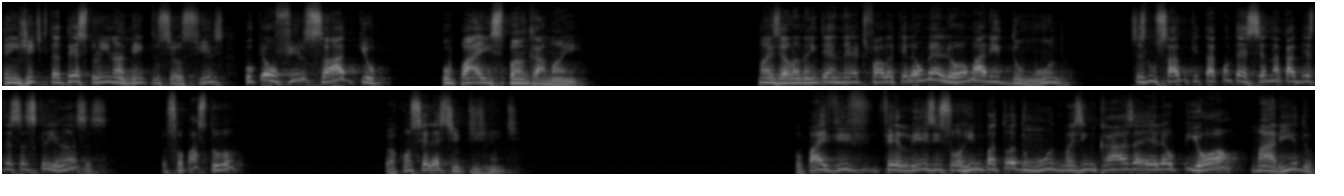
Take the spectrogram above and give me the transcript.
Tem gente que está destruindo a mente dos seus filhos, porque o filho sabe que o, o pai espanca a mãe mas ela na internet fala que ele é o melhor marido do mundo. Vocês não sabem o que está acontecendo na cabeça dessas crianças. Eu sou pastor. Eu aconselho esse tipo de gente. O pai vive feliz e sorrindo para todo mundo, mas em casa ele é o pior marido.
